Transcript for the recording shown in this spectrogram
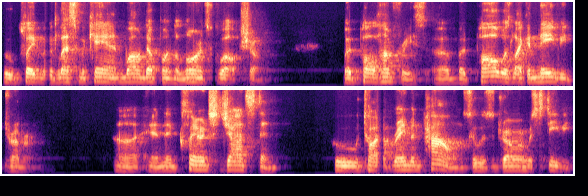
who played with Les McCann, wound up on the Lawrence Welk show. But Paul Humphreys, uh, but Paul was like a Navy drummer. Uh, and then Clarence Johnston, who taught Raymond Pounds, who was a drummer with Stevie.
